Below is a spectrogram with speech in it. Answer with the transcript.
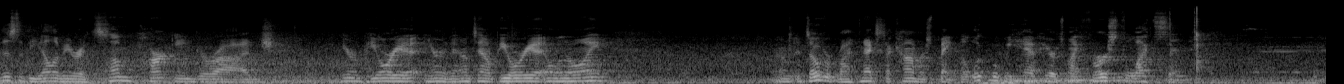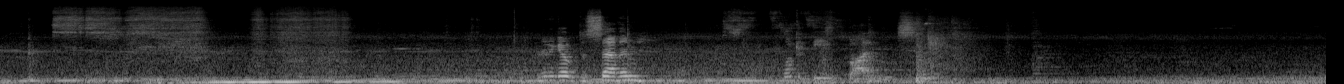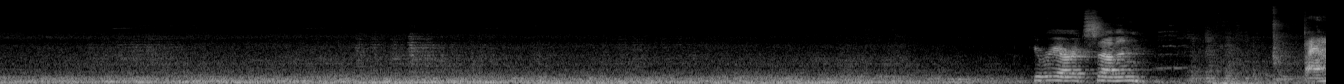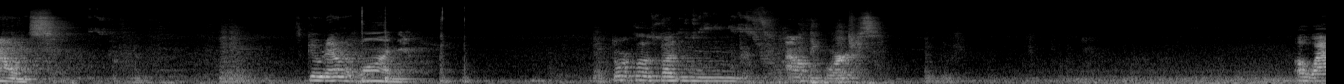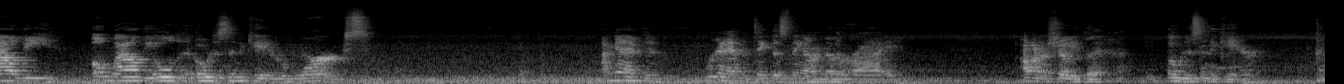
This is the elevator at some parking garage here in Peoria, here in downtown Peoria, Illinois. Um, it's over by next to Commerce Bank, but look what we have here. It's my first Lexan. We're gonna go up to seven. Look at these buttons. Here we are at seven. Bounce. Let's go down to one. Door close button, I don't think works. Oh wow, the oh wow, the old Otis indicator works. I'm gonna have to we're gonna have to take this thing on another ride. I want to show you the Otis indicator.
